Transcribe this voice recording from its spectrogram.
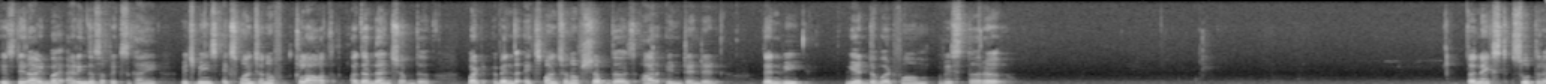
is derived by adding the suffix ghai, which means expansion of cloth other than shabda. But when the expansion of shabdas are intended, then we get the word form Vistara. The next sutra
